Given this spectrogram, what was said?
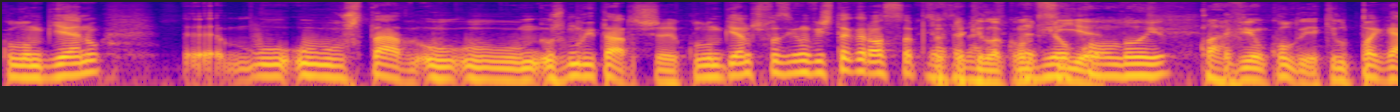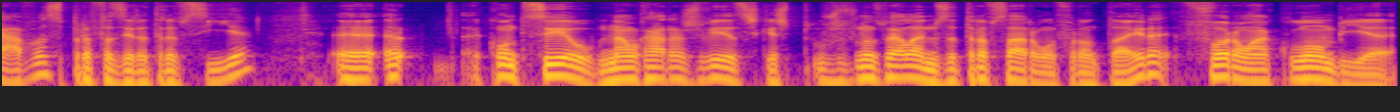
colombiano o, o Estado, o, os militares colombianos faziam vista grossa. Portanto, Exatamente. aquilo acontecia. Havia um conluio, claro. Havia um conluio. Aquilo pagava-se para fazer a travessia. Uh, aconteceu, não raras vezes, que os venezuelanos atravessaram a fronteira, foram à Colômbia,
